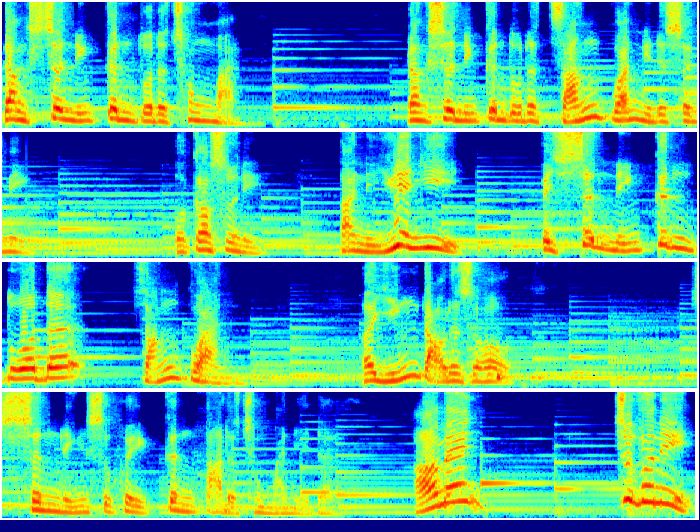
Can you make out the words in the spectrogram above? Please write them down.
让圣灵更多的充满，让圣灵更多的掌管你的生命。我告诉你，当你愿意被圣灵更多的。掌管和引导的时候，圣灵是会更大的充满你的。阿门！祝福你，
